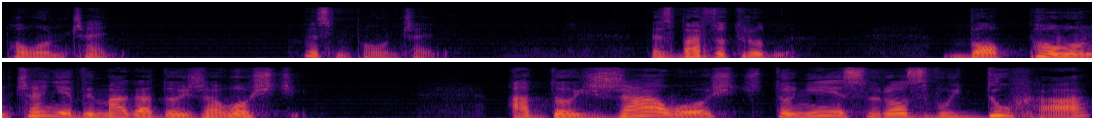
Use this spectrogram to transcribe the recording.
połączeniu. Powiedzmy połączenie. To jest bardzo trudne, bo połączenie wymaga dojrzałości. A dojrzałość to nie jest rozwój ducha,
